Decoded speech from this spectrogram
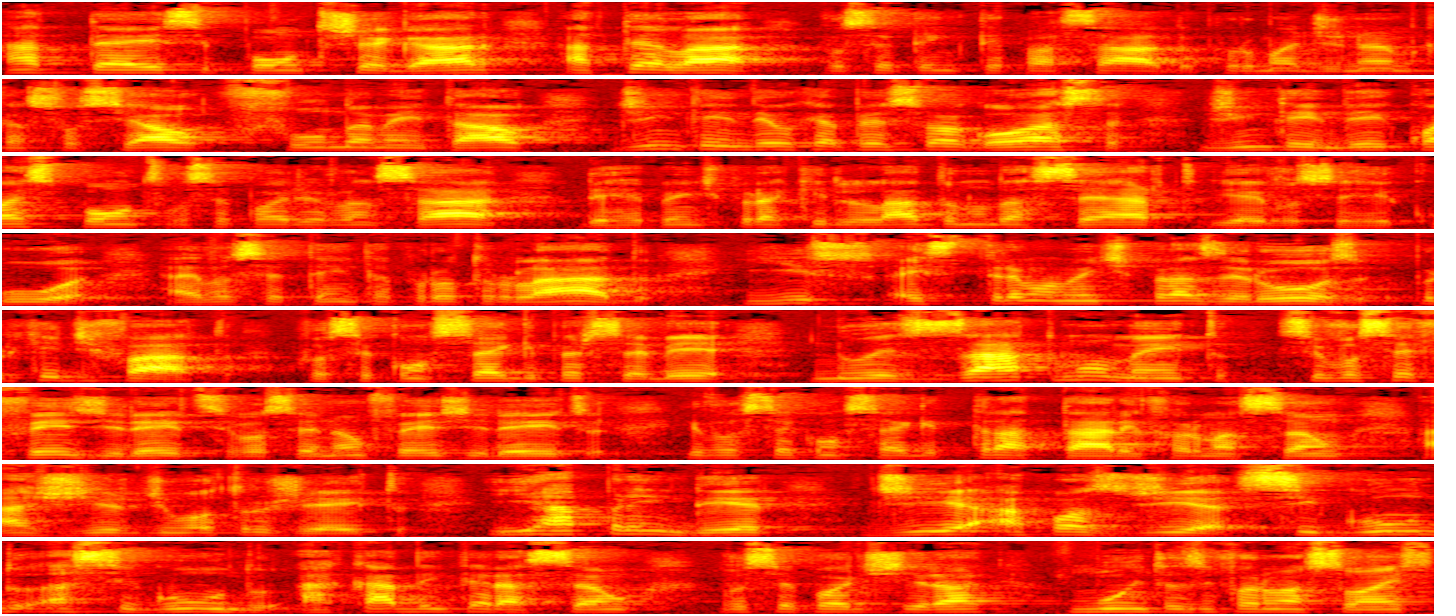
até esse ponto chegar. Até lá, você tem que ter passado por uma dinâmica social fundamental de entender o que a pessoa gosta, de entender quais pontos você pode avançar. De repente, por aquele lado não dá certo e aí você recua, aí você tenta para outro lado. E isso é extremamente prazeroso, porque de fato você consegue perceber no exato momento se você fez direito, se você não fez direito, e você consegue tratar a informação, agir de um outro jeito e aprender dia após dia, segundo a segundo, a cada interação, você pode tirar muitas informações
